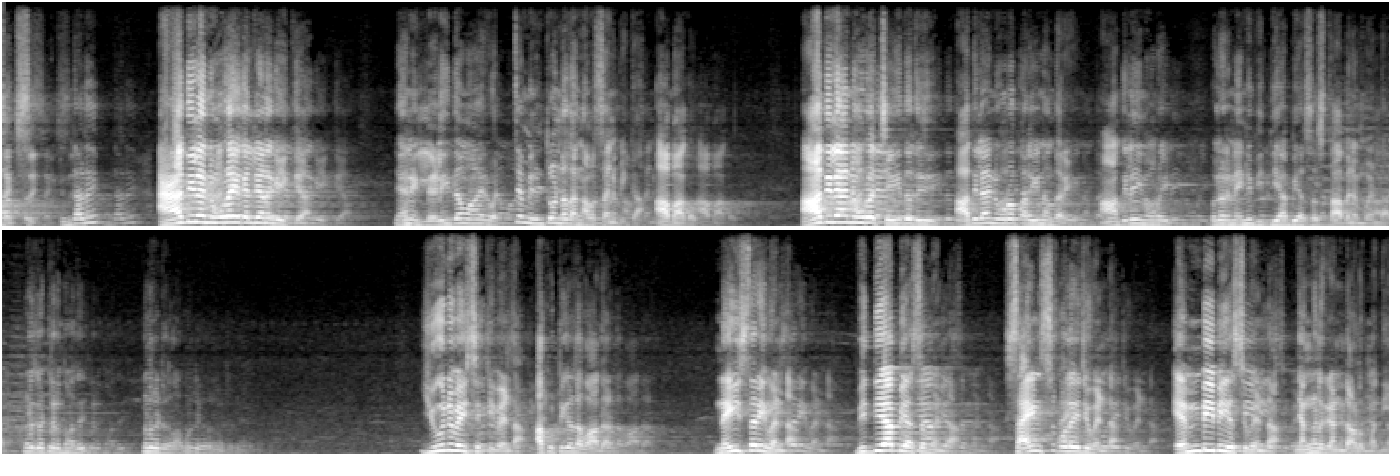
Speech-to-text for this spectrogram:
സെക്സ് എന്താണ്? ആദില നൂറയെ കല്യാണം കഴിക്കുക. ഞാൻ ലളിതമായ ഒറ്റ മിനിറ്റ് കൊണ്ട് അതങ്ങ് അവസാനിപ്പിക്കാം. ആ ഭാഗം. ആദില നൂറ ചെയ്തത് ആദില നൂറ പറയണ എന്താ അറിയോ? ആദില നൂറ വിദ്യാഭ്യാസ സ്ഥാപനം വേണ്ട. നിങ്ങൾ കേട്ടിരുന്നു അത്? നിങ്ങൾ കേട്ടിരുന്നു? ആ? യൂണിവേഴ്സിറ്റി വേണ്ട. ആ കുട്ടികളുടെ വാദമാണ് നഴ്സറി വേണ്ട. വിദ്യാഭ്യാസം വേണ്ട. സയൻസ് കോളേജ് വേണ്ട. എം ബി ബി എസ് വേണ്ട. ഞങ്ങൾ രണ്ടാളും മതി.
